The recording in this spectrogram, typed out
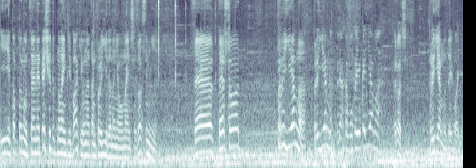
І тобто, ну це не те, що тут маленький бак і вона там проїде на ньому менше. Зовсім ні. Це те, що приємно, приємно. Бляха, муха, яка яма. Коротше, приємно, дай годі.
